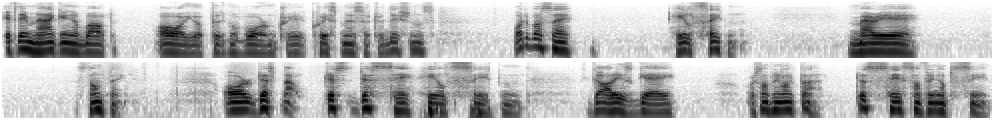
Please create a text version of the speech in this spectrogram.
If they're nagging about, oh, you're putting a war on Christmas or traditions, what about say, Hail Satan, Merry something, or just now, just just say Hail Satan, God is gay, or something like that. Just say something obscene.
